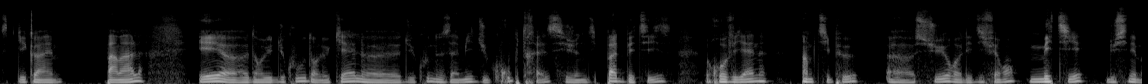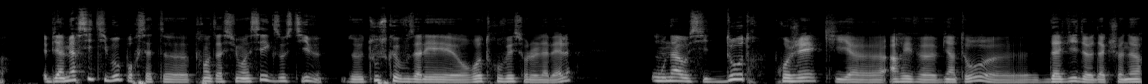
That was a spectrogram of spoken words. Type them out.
ce qui est quand même pas mal, et euh, dans le, du coup dans lequel euh, du coup nos amis du groupe 13, si je ne dis pas de bêtises, reviennent un petit peu euh, sur les différents métiers du cinéma. Eh bien, merci Thibaut pour cette présentation assez exhaustive de tout ce que vous allez retrouver sur le label. On a aussi d'autres projets qui arrivent bientôt. David d'Actioner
